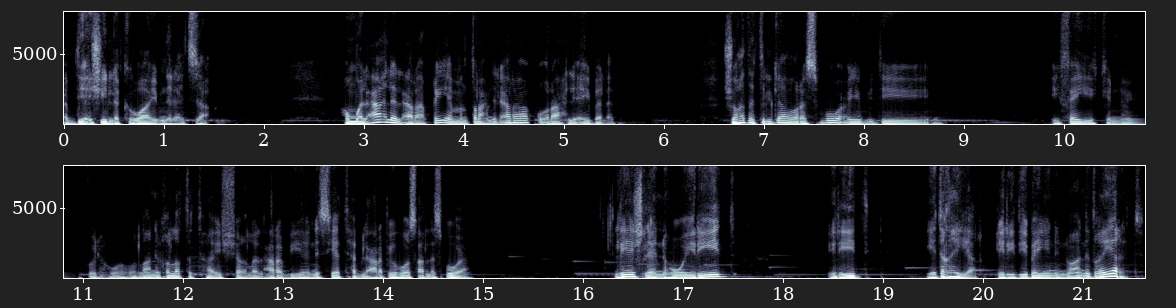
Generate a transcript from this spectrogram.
أبدي أشيل لك هواي من الأجزاء. هم العائلة العراقية من طلع من العراق وراح لأي بلد. شو هذا تلقاه ورا أسبوع يبدي ي fake إنه يقول هو والله أنا غلطت هاي الشغلة العربية نسيتها بالعربي وهو صار له أسبوع ليش؟ لأنه هو يريد يريد يتغير يريد يبين إنه أنا تغيرت.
